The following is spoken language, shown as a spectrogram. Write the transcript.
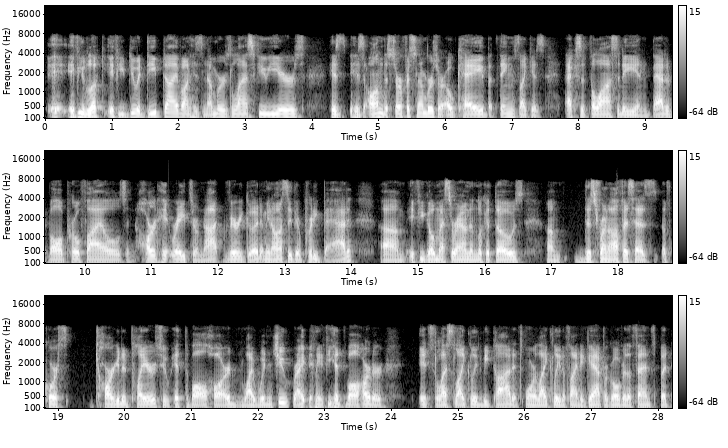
if you look, if you do a deep dive on his numbers the last few years, his his on the surface numbers are okay, but things like his exit velocity and batted ball profiles and hard hit rates are not very good. I mean, honestly, they're pretty bad. Um, if you go mess around and look at those, um, this front office has, of course, targeted players who hit the ball hard. And why wouldn't you, right? I mean, if you hit the ball harder, it's less likely to be caught. It's more likely to find a gap or go over the fence. But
